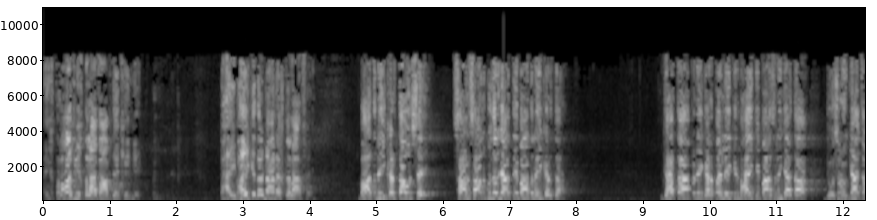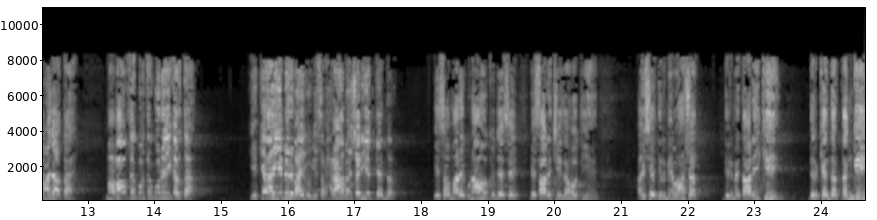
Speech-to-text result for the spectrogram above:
اختلاف اختلاف آپ دیکھیں گے۔ بھائی بھائی کے درمیان اختلاف ہے۔ بات نہیں کرتا اس سے۔ سال سال گزر جاتے بات نہیں کرتا۔ جاتا اپنے گھر پر لیکن بھائی کے پاس نہیں جاتا، دوسروں کے یہاں چلا جاتا ہے۔ ماں باپ سے گفتگو نہیں کرتا۔ یہ کیا ہے یہ میرے بھائی کو؟ یہ سب حرام ہے شریعت کے اندر۔ یہ سب ہمارے گناہوں کی وجہ سے یہ ساری چیزیں ہوتی ہیں۔ ایسے دل میں وحشت، دل میں تاریخی دل کے اندر تنگی،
